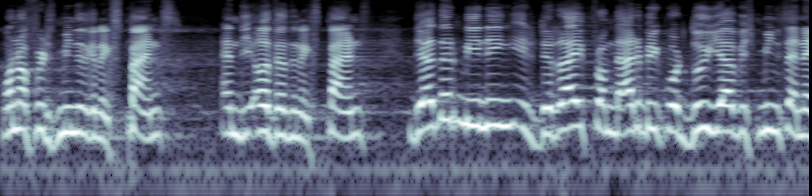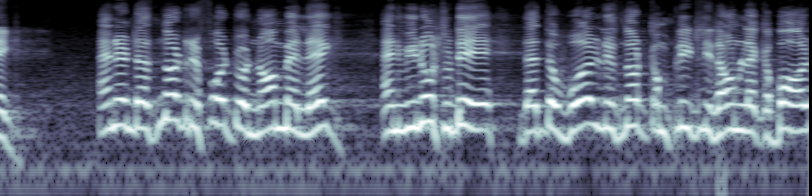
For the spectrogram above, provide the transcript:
one of its meanings is an expanse, and the earth is an expanse. The other meaning is derived from the Arabic word duya, which means an egg. And it does not refer to a normal egg. And we know today that the world is not completely round like a ball,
